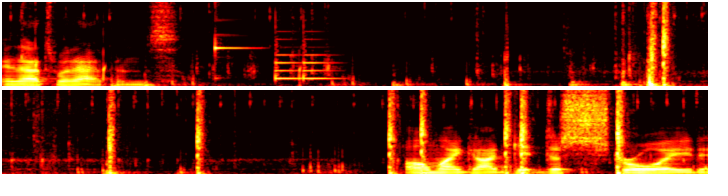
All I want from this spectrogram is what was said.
And that's what happens. Oh my god, get destroyed.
